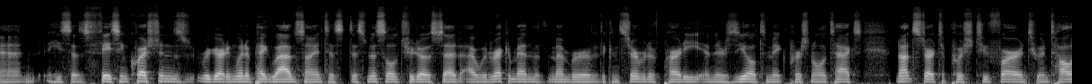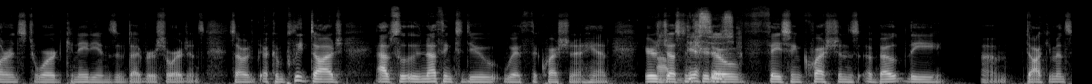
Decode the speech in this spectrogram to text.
and he says, facing questions regarding Winnipeg lab scientist dismissal, Trudeau said, I would recommend that the member of the Conservative Party, in their zeal to make personal attacks, not start to push too far into intolerance toward Canadians of diverse origins. So a complete dodge, absolutely nothing to do with the question at hand. Here's uh, Justin Trudeau is... facing questions about the um, documents.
